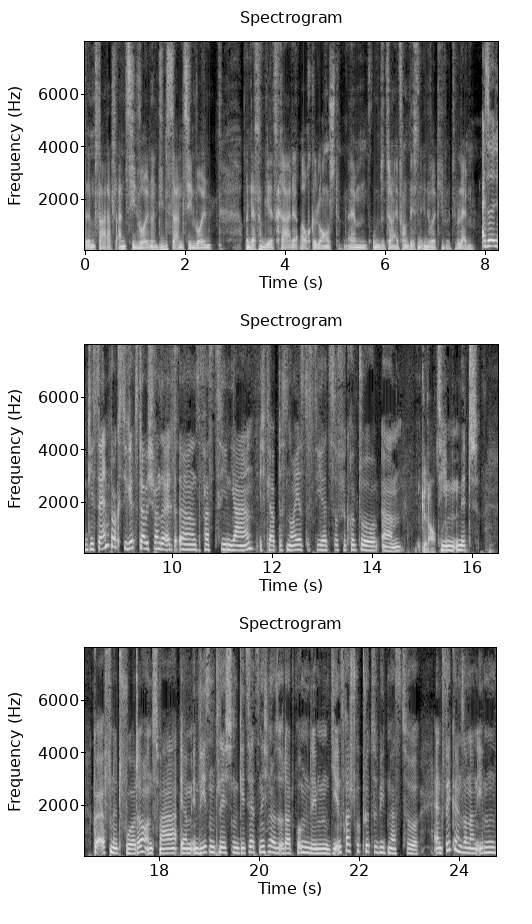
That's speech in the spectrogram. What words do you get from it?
ähm, Startups anziehen wollen und Dienste anziehen wollen. Und das haben die jetzt gerade auch gelauncht, ähm, um sozusagen einfach ein bisschen innovativer zu bleiben. Also die Sandbox, die gibt's glaube ich schon seit äh, fast zehn Jahren. Ich glaube, das Neue ist, dass die jetzt so für Krypto-Themen ähm, genau. mit geöffnet wurde. Und zwar ähm, im Wesentlichen geht's jetzt nicht nur so darum, dem die Infrastruktur zu bieten, was zu entwickeln, sondern eben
